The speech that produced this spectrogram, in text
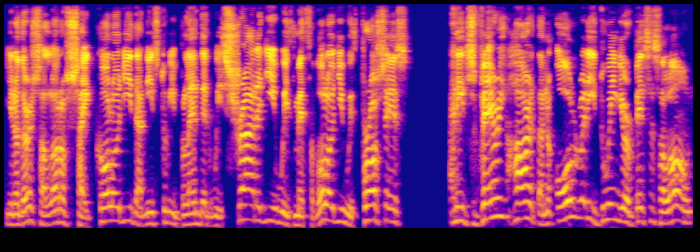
You know, there's a lot of psychology that needs to be blended with strategy, with methodology, with process. And it's very hard. And already doing your business alone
